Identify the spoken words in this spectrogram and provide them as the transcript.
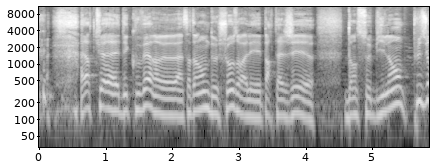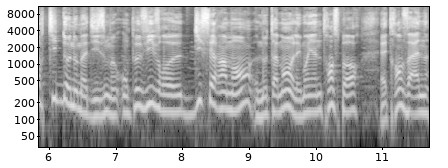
Alors, tu as découvert un certain nombre de choses, on va les partager dans ce bilan. Plusieurs types de nomadisme. On peut vivre différemment, notamment les moyens de transport, être en van,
